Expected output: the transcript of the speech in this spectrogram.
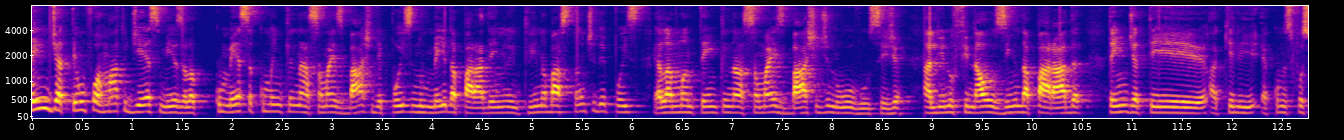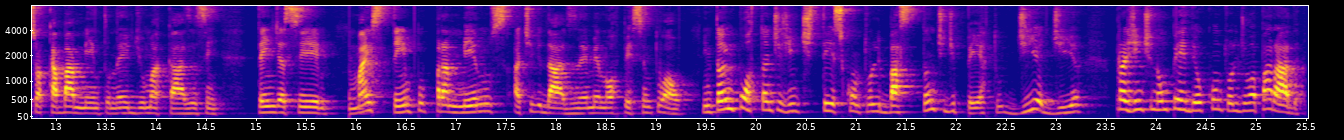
tende a ter um formato de S mesmo. Ela começa com uma inclinação mais baixa, depois no meio da parada ela inclina bastante, depois ela mantém a inclinação mais baixa de novo. Ou seja, ali no finalzinho da parada tende a ter aquele. É como se fosse o acabamento né, de uma casa assim tende a ser mais tempo para menos atividades, né? menor percentual. Então é importante a gente ter esse controle bastante de perto, dia a dia, para a gente não perder o controle de uma parada.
